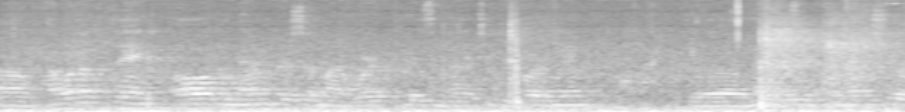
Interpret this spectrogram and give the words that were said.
Um, I want to thank all the members of my workplace in the IT department, the members in financial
